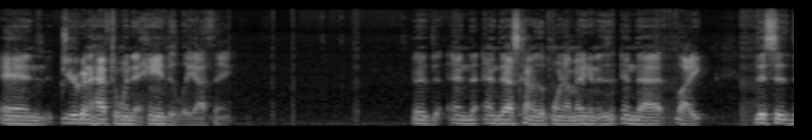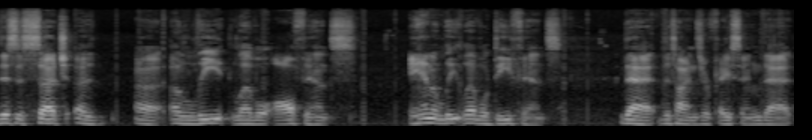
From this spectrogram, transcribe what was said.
and you're going to have to win it handedly. I think. And and, and that's kind of the point I'm making is in that like this is this is such a, a elite level offense and elite level defense that the Titans are facing that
